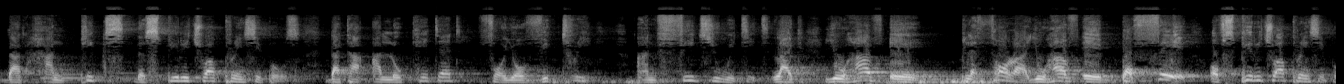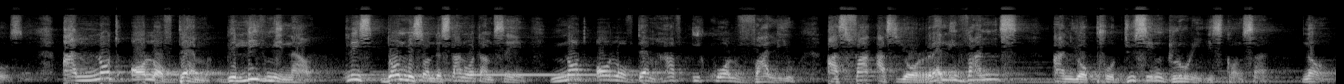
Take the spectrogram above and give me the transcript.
that handpicks the spiritual principles that are allocated for your victory and feeds you with it. Like you have a plethora, you have a buffet of spiritual principles. And not all of them, believe me now, please don't misunderstand what I'm saying. Not all of them have equal value as far as your relevance and your producing glory is concerned. No.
